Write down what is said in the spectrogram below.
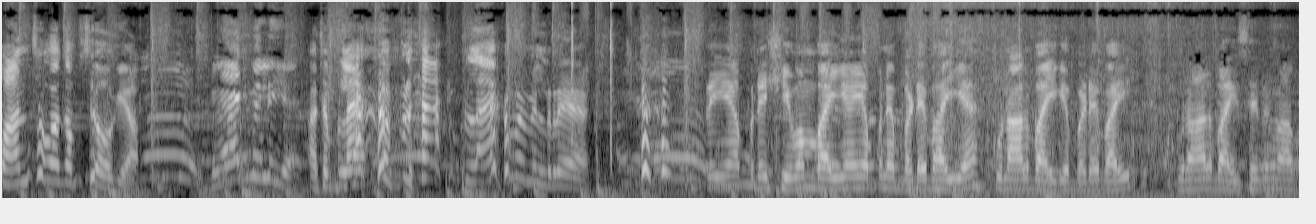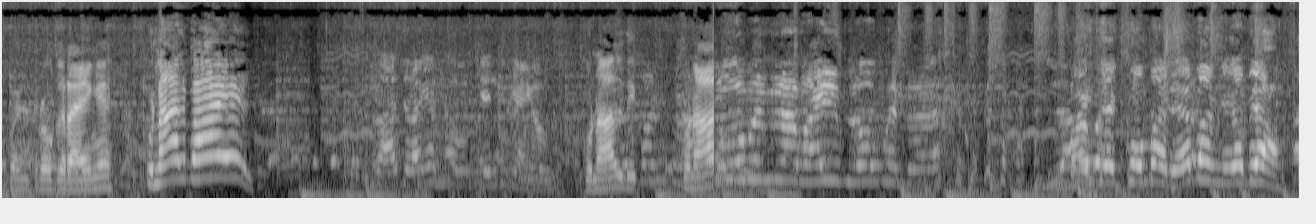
पाँच सौ का कब से हो गया? ब्लैक में लिए। अच्छा ब्लैक ब्लैक ब्लैक में मिल रहे हैं। ये अपने शिवम भाई हैं ये अपने बड़े भाई हैं कुणाल भाई के बड़े भाई। कुणाल भाई से भी हम आपको इंट्रो कराएँगे। कुणाल भाई! कुणाल कुणाल बन रहा भाई ब्लॉग बन रहा। भाई देखो मारे भांगे का ब्याह।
